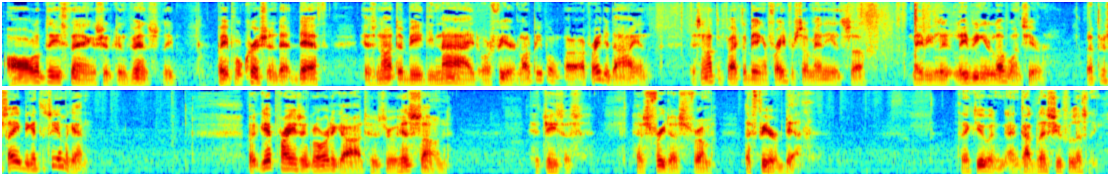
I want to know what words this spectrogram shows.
All of these things should convince the faithful Christian that death is not to be denied or feared. A lot of people are afraid to die, and it's not the fact of being afraid for so many, it's uh, maybe le- leaving your loved ones here. But if they're saved, you get to see them again. But give praise and glory to God, who through his Son, Jesus, has freed us from the fear of death. Thank you, and, and God bless you for listening.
